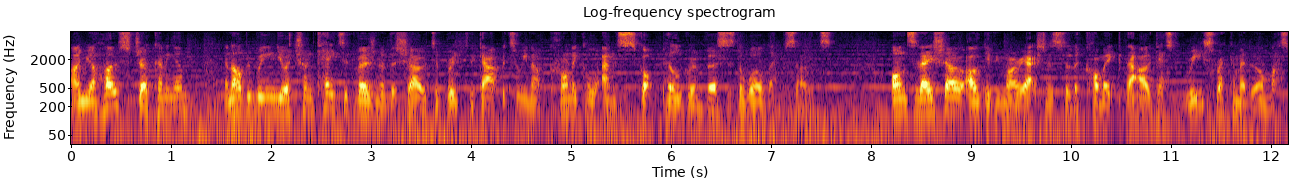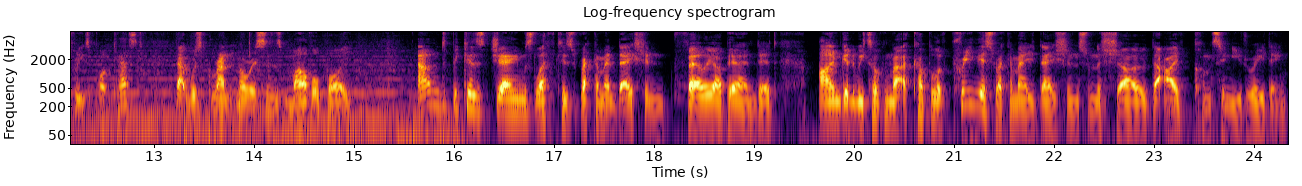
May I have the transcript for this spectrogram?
I'm your host, Joe Cunningham, and I'll be bringing you a truncated version of the show to bridge the gap between our Chronicle and Scott Pilgrim vs. the World episodes. On today's show, I'll give you my reactions to the comic that our guest Reese recommended on last week's podcast. That was Grant Morrison's Marvel Boy. And because James left his recommendation fairly open ended, I'm going to be talking about a couple of previous recommendations from the show that I've continued reading,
